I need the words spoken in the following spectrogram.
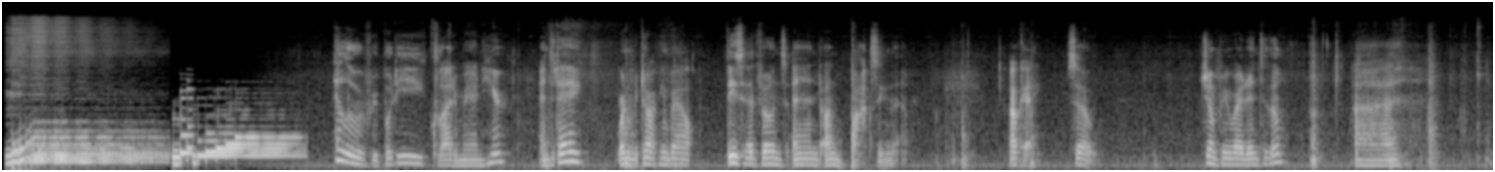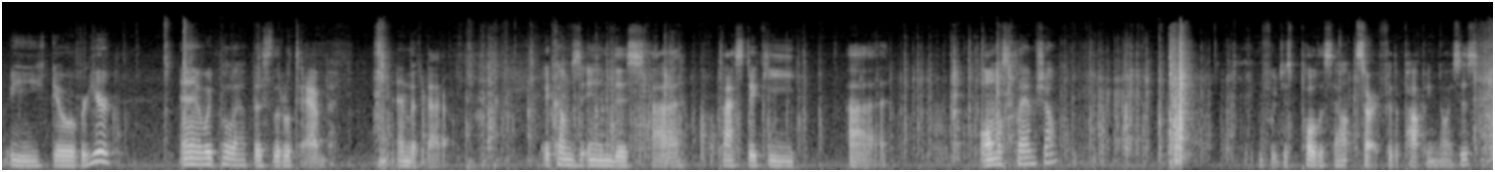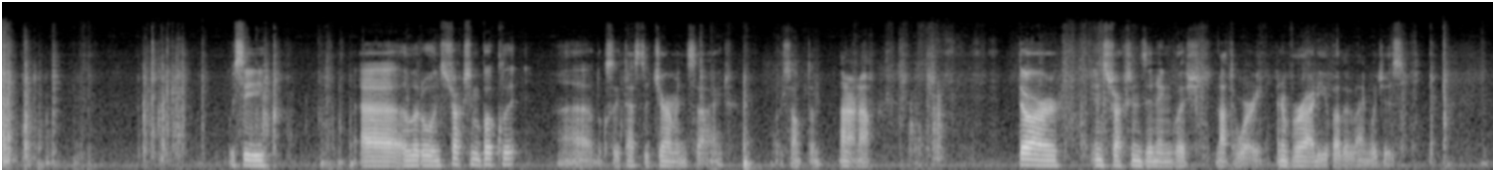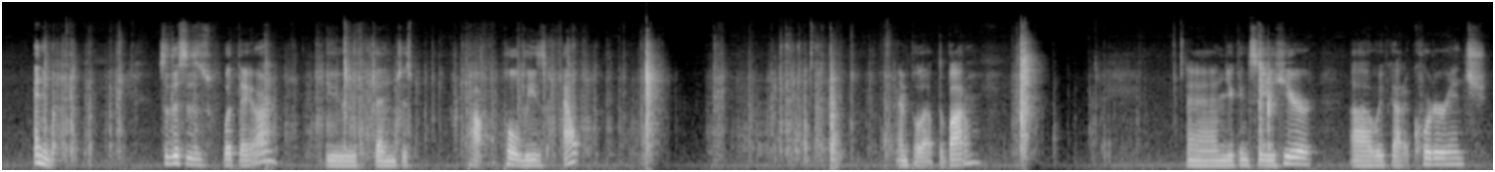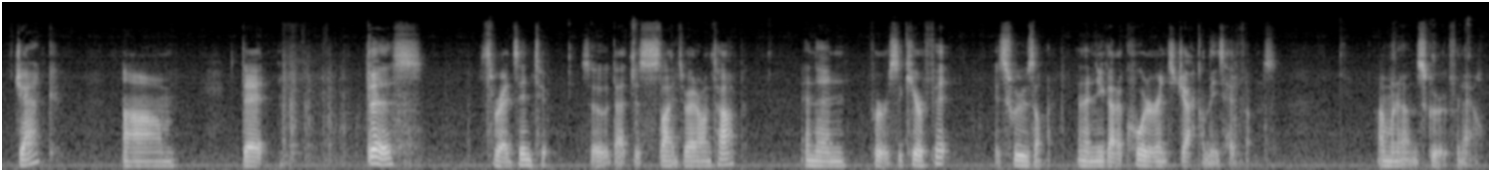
Hello everybody, Gliderman here, and today we're going to be talking about these headphones and unboxing them. Okay, so, jumping right into them, uh, we go over here, and we pull out this little tab, and lift that up. It comes in this, uh, plasticky, uh, almost clamshell. If we just pull this out, sorry for the popping noises. We see uh, a little instruction booklet. Uh, looks like that's the German side or something. I don't know. There are instructions in English, not to worry, and a variety of other languages. Anyway, so this is what they are. You then just pop, pull these out and pull out the bottom. And you can see here uh, we've got a quarter inch jack um, that this threads into. So that just slides right on top. And then for a secure fit, it screws on. And then you got a quarter inch jack on these headphones. I'm going to unscrew it for now.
